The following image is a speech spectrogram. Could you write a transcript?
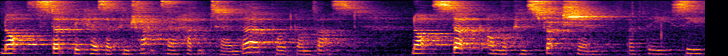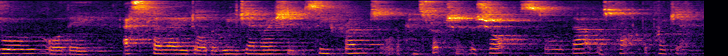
Not stuck because a contractor hadn't turned up or had gone bust. Not stuck on the construction of the seawall or the esplanade or the regeneration of the seafront or the construction of the shops, all of that was part of the project.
